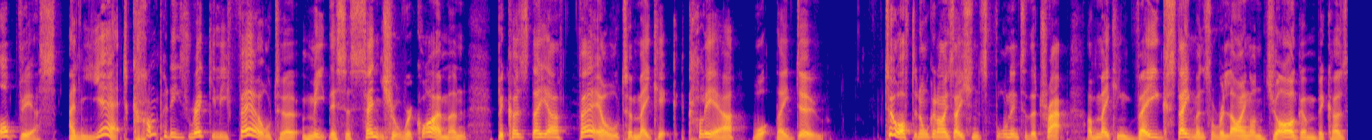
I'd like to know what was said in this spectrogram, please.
obvious, and yet companies regularly fail to meet this essential requirement because they uh, fail to make it clear what they do. Too often, organisations fall into the trap of making vague statements or relying on jargon because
